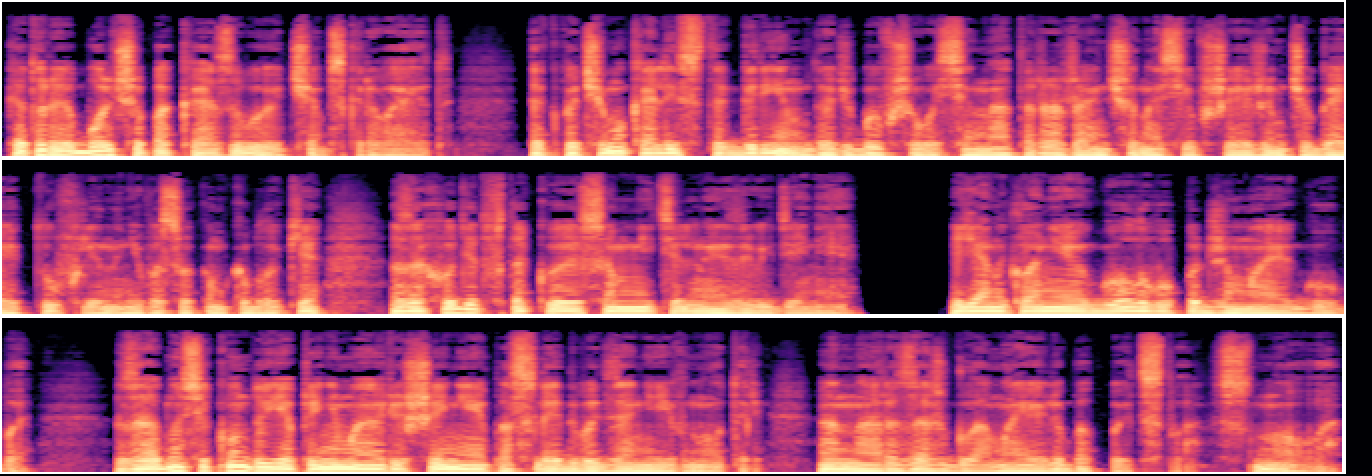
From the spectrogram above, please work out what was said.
которые больше показывают, чем скрывают. Так почему Калиста Грин, дочь бывшего сенатора, раньше носившая жемчуга и туфли на невысоком каблуке, заходит в такое сомнительное заведение? Я наклоняю голову, поджимая губы. За одну секунду я принимаю решение последовать за ней внутрь. Она разожгла мое любопытство. Снова.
